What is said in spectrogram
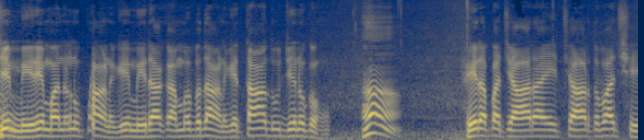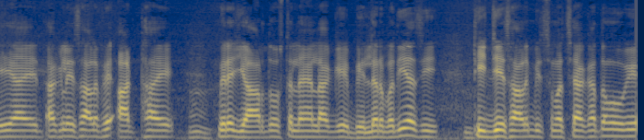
ਜੇ ਮੇਰੇ ਮਨ ਨੂੰ ਭਾਣਗੇ ਮੇਰਾ ਕੰਮ ਵਧਾਣਗੇ ਤਾਂ ਦੂਜੇ ਨੂੰ ਕਹੂੰ। ਹਾਂ। ਫਿਰ ਆਪਾਂ 4 ਆਏ 4 ਤੋਂ ਬਾਅਦ 6 ਆਏ ਅਗਲੇ ਸਾਲ ਫਿਰ 8 ਆਏ। ਮੇਰੇ ਯਾਰ ਦੋਸਤ ਲੈਣ ਲੱਗ ਗਏ ਬੇਲਰ ਵਧੀਆ ਸੀ। ਤੀਜੇ ਸਾਲ ਵੀ ਸਮੱਸਿਆ ਖਤਮ ਹੋ ਗਈ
